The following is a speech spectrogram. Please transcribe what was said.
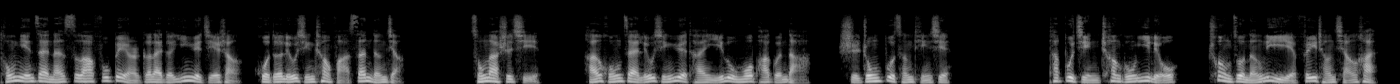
同年，在南斯拉夫贝尔格莱德音乐节上获得流行唱法三等奖。从那时起，韩红在流行乐坛一路摸爬滚打，始终不曾停歇。她不仅唱功一流，创作能力也非常强悍。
